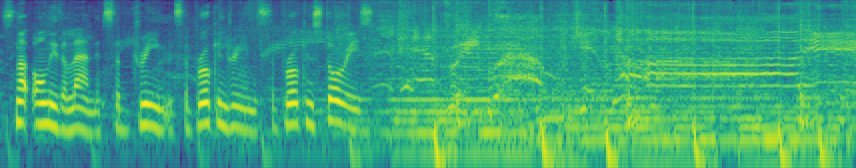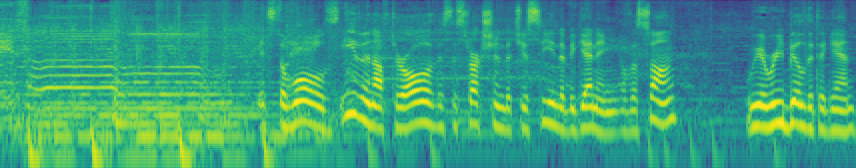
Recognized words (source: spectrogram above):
it's not only the land, it's the dream, it's the broken dream, it's the broken stories. It's the walls, even after all of this destruction that you see in the beginning of the song, we'll rebuild it again,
